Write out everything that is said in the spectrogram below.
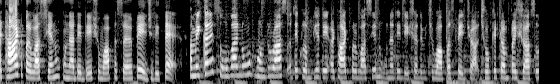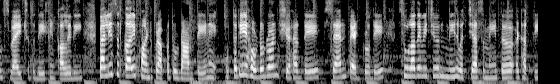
68 ਪ੍ਰਵਾਸੀਆਂ ਨੂੰ ਉਹਨਾਂ ਦੇ ਦੇਸ਼ ਵਾਪਸ ਭੇਜ ਦਿੱਤਾ ਹੈ ਅਮਰੀਕਾ ਨੇ ਸੋਮਵਾਰ ਨੂੰ ਹੋਂਡੂਰਾਸ ਅਤੇ ਕੋਲੰਬੀਆ ਦੇ 68 ਪ੍ਰਵਾਸੀਆਂ ਨੂੰ ਉਹਨਾਂ ਦੇ ਦੇਸ਼ਾਂ ਦੇ ਵਿੱਚ ਵਾਪਸ ਭੇਜਿਆ, ਜੋ ਕਿ ਟਰੰਪ ਪ੍ਰਸ਼ਾਸਨ ਸਵੈ ਇੱਛਤ ਦੇਸ਼ ਨਿਕਾਲੇ ਦੀ ਪਹਿਲੀ ਸਰਕਾਰੀ ਫੰਡ ਪ੍ਰਾਪਤ ਉਡਾਨ ਤੇ ਨੇ। ਉੱਤਰੀ ਹੋਂਡੂਰਾਨ ਸ਼ਹਿਰ ਦੇ ਸੈਨ ਪੈਡਰੋ ਦੇ ਸੂਲਾ ਦੇ ਵਿੱਚ 19 ਬੱਚਿਆਂ ਸਮੇਤ 38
